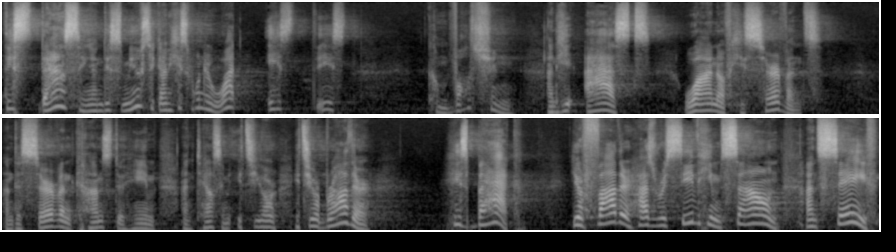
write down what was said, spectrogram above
this dancing and this music, and he's wondering, what is this convulsion? And he asks one of his servants. And the servant comes to him and tells him, It's your, it's your brother. He's back. Your father has received him sound and safe.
